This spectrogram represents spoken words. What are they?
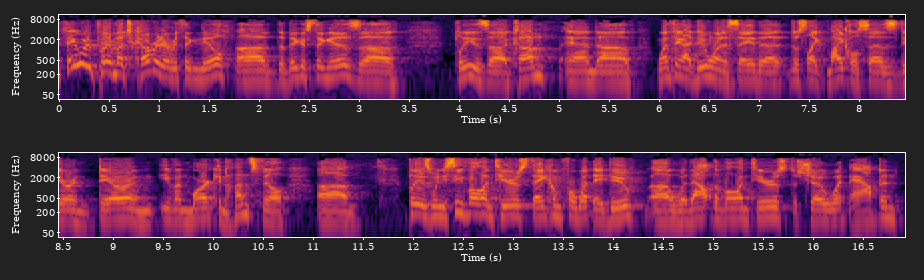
I think we pretty much covered everything, Neil. Uh, the biggest thing is, uh, please uh, come. And uh, one thing I do want to say that, just like Michael says Dare and even Mark in Huntsville, um, please, when you see volunteers, thank them for what they do. Uh, without the volunteers the show happened,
